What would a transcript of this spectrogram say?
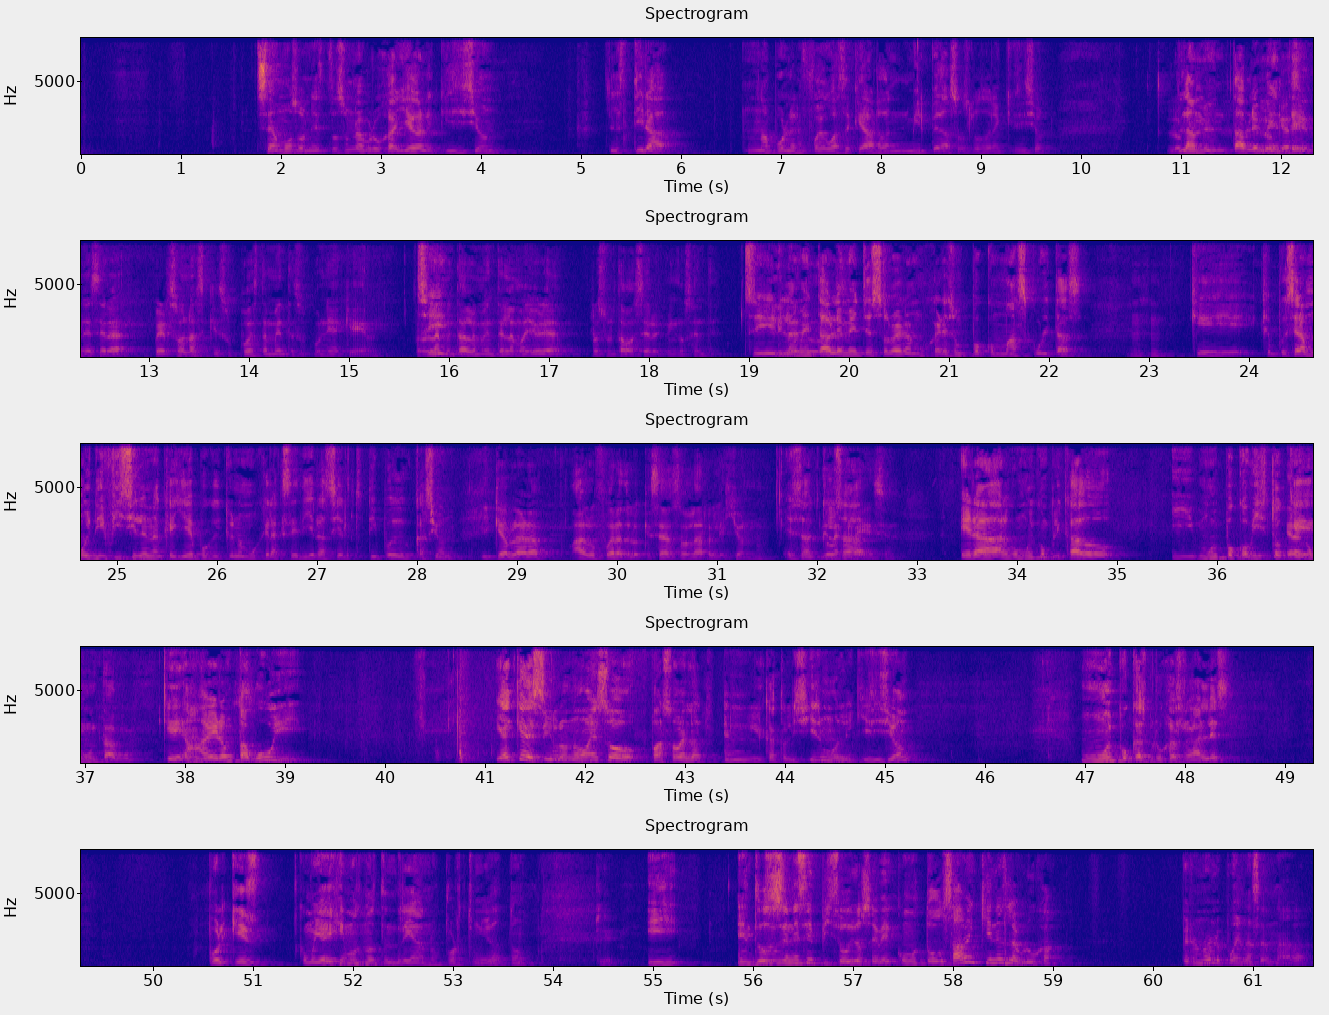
seamos honestos, una bruja llega a la Inquisición, les tira una bola de fuego, hace que ardan mil pedazos los de la Inquisición. Lo que- Lamentablemente. Lo que hacían es era personas que supuestamente suponía que eran. Pero Sí. lamentablemente la mayoría resultaba ser inocente. Sí, lamentablemente solo eran mujeres un poco más cultas Ujú. que, que pues era muy difícil en aquella época que una mujer accediera a cierto tipo de educación. Y que hablara algo fuera de lo que sea solo la religión, ¿no? Exacto, De o la sea, creencia. era algo muy complicado y muy poco visto Era que, como un tabú. que ajá, era un tabú y, y hay que decirlo, ¿no? Eso pasó en, la- en el catolicismo, en la Inquisición. Muy pocas brujas reales. Porque, es- como ya dijimos, no tendrían oportunidad, ¿no? Sí. Y entonces en ese episodio se ve como todos saben quién es la bruja, pero no le pueden hacer nada.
